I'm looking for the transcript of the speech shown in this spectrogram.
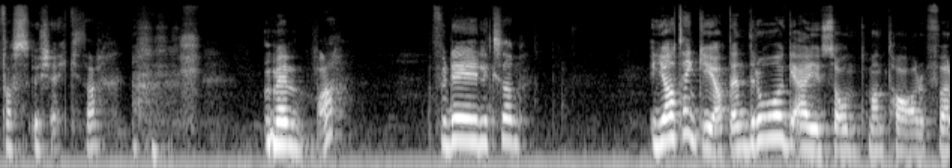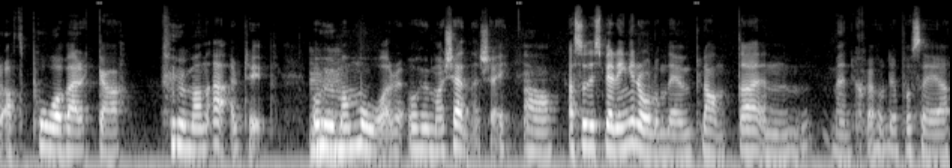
Fast ursäkta. Men va? För det är liksom... Jag tänker ju att en drog är ju sånt man tar för att påverka hur man är typ. Och hur Mm. man mår och hur man känner sig. Ja. Alltså det spelar ingen roll om det är en planta, en människa höll jag på att säga.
